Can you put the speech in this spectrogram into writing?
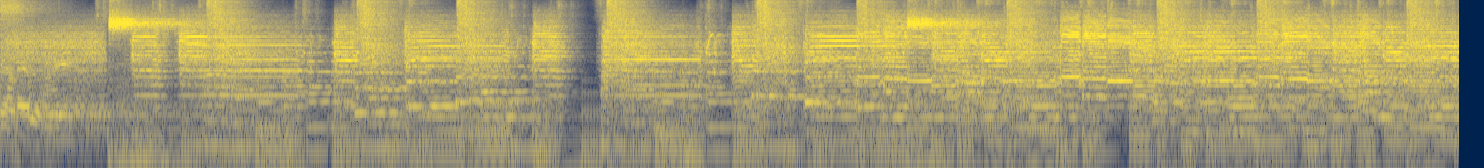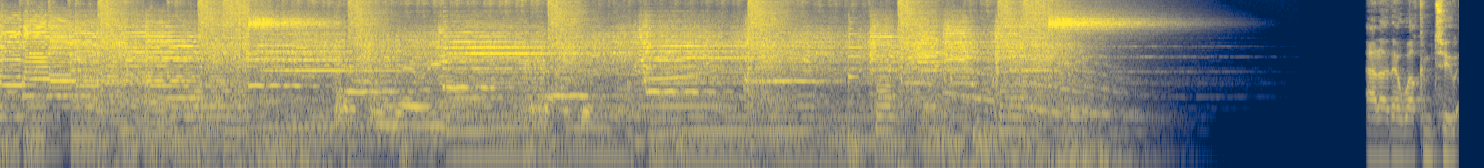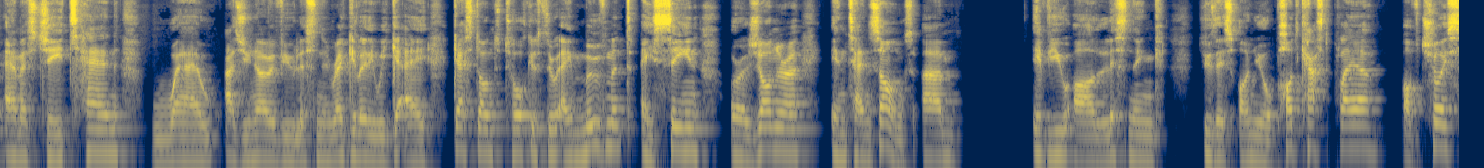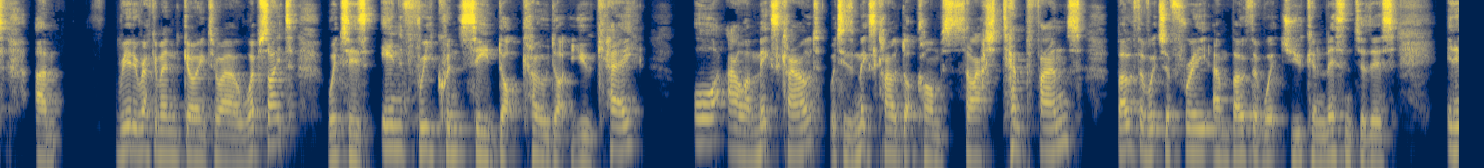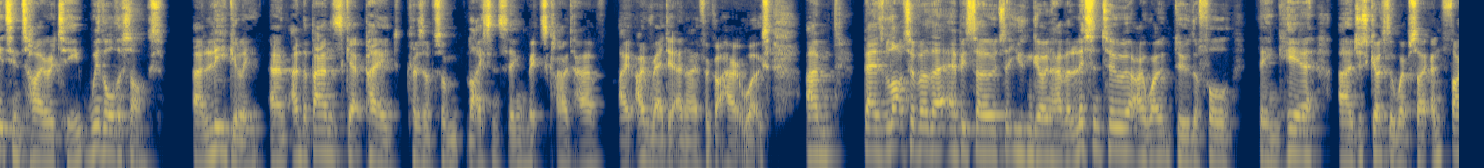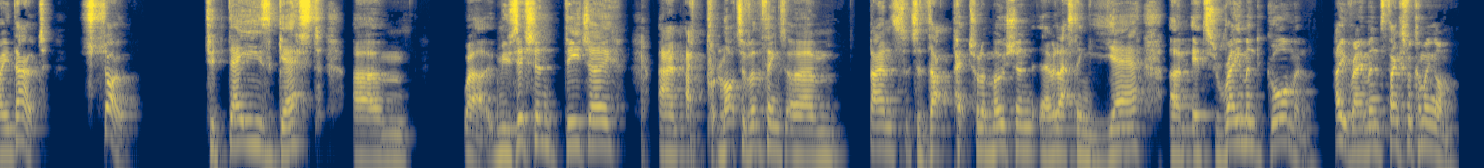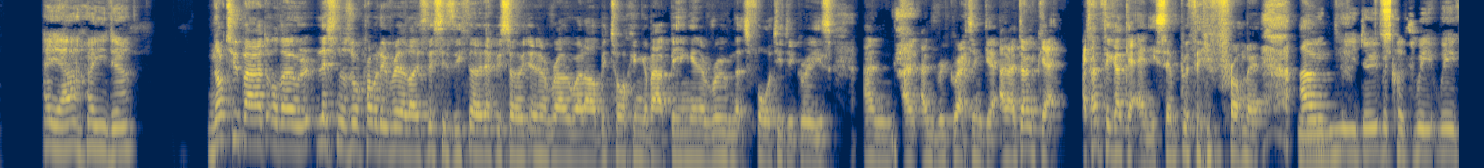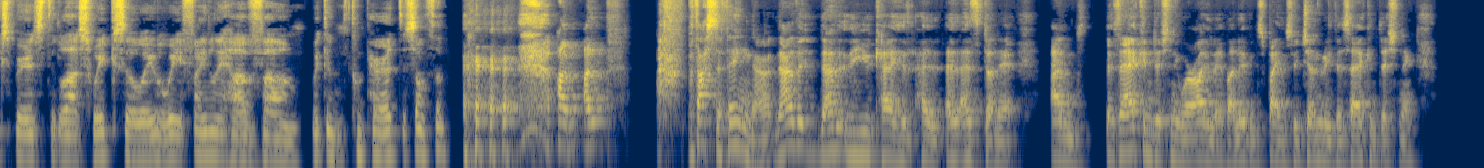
Colombia. Hello there, welcome to MSG 10, where, as you know, if you listen regularly, we get a guest on to talk us through a movement, a scene, or a genre in 10 songs. Um, if you are listening to this on your podcast player of choice, um, really recommend going to our website, which is infrequency.co.uk, or our Mixcloud, which is mixcloud.com slash tempfans, both of which are free and both of which you can listen to this in its entirety with all the songs. Uh, legally, and, and the bands get paid because of some licensing Mixcloud have. I, I, read it and I forgot how it works. Um, there's lots of other episodes that you can go and have a listen to. I won't do the full thing here. Uh, just go to the website and find out. So, today's guest, um, well, musician, DJ, and lots of other things. Um, bands such as That Petrol Emotion, Everlasting Yeah. Um, it's Raymond Gorman. Hey, Raymond, thanks for coming on. Hey, yeah, how you doing? Not too bad, although listeners will probably realize this is the third episode in a row where I'll be talking about being in a room that's 40 degrees and, and, and regretting it. And I don't get I don't think I get any sympathy from it. Um, you do because we, we experienced it last week, so we, we finally have um, we can compare it to something. um, I, but that's the thing now. Now that now that the UK has, has, has done it, and there's air conditioning where I live. I live in Spain, so generally there's air conditioning.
